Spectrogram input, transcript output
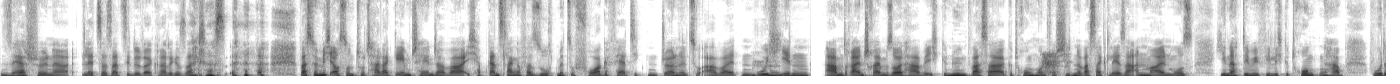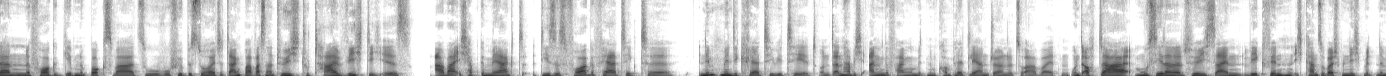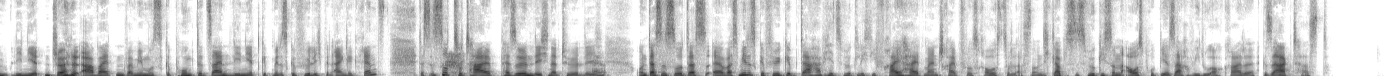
Sehr schöner letzter Satz, den du da gerade gesagt hast. Was für mich auch so ein totaler Gamechanger war, ich habe ganz lange versucht, mit so vorgefertigten Journal zu arbeiten, wo ich mhm. jeden Abend reinschreiben soll, habe ich genügend Wasser getrunken und verschiedene Wassergläser anmalen muss, je nachdem, wie viel ich getrunken habe, wo dann eine vorgegebene Box war zu, wofür bist du heute dankbar, was natürlich total wichtig ist. Aber ich habe gemerkt, dieses vorgefertigte nimmt mir die Kreativität. Und dann habe ich angefangen, mit einem komplett leeren Journal zu arbeiten. Und auch da muss jeder natürlich seinen Weg finden. Ich kann zum Beispiel nicht mit einem linierten Journal arbeiten, weil mir muss gepunktet sein. Liniert gibt mir das Gefühl, ich bin eingegrenzt. Das ist so total persönlich natürlich. Ja. Und das ist so das, äh, was mir das Gefühl gibt, da habe ich jetzt wirklich die Freiheit, meinen Schreibfluss rauszulassen. Und ich glaube, das ist wirklich so eine Ausprobiersache, wie du auch gerade gesagt hast.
